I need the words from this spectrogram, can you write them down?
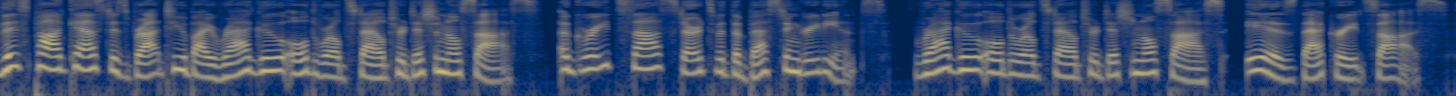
This podcast is brought to you by Ragu Old World Style Traditional Sauce. A great sauce starts with the best ingredients. Ragu Old World Style Traditional Sauce is that great sauce.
